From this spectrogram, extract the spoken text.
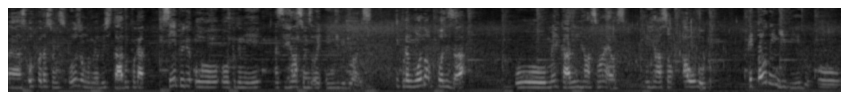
as, corporações usam o nome do Estado para sempre oprimir as relações individuais e para monopolizar o mercado em relação a elas, em relação ao lucro. Porque todo indivíduo, ou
